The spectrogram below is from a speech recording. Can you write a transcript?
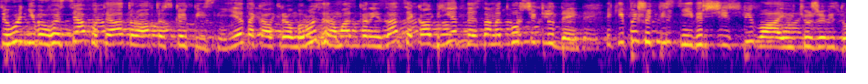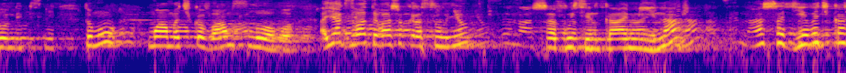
Сьогодні ви в гостях у театру авторської пісні. Є така у Кривому Розі громадська організація, яка об'єднує саме творчих людей, які пишуть пісні, вірші, співають уже відомі пісні. Тому, мамочко, вам слово. А як звати вашу красуню? Це наша бусинка Аміна, а це наша дівчинка,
